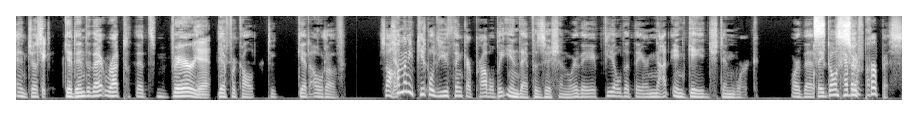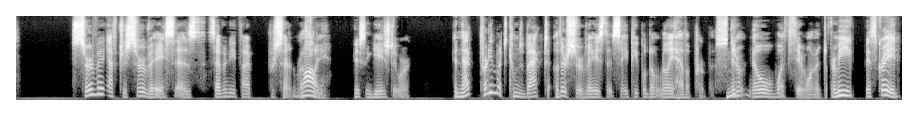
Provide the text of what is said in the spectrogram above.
And just Kick- get into that rut that's very Yeah. difficult to get out of. So, how many people do you think are probably in that position where they feel that they are not engaged in work or that they don't have a purpose? Survey after survey says 75% roughly disengaged at work. And that pretty much comes back to other surveys that say people don't really have a purpose. They Hmm. don't know what they want to do. For me, fifth grade,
